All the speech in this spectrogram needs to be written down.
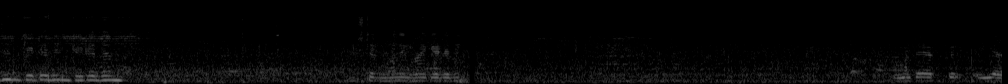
দিন কেটে দিন কেটে দিন মিস্টার মনির ভাই কেটে দিন আমাদের একটু ইয়া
